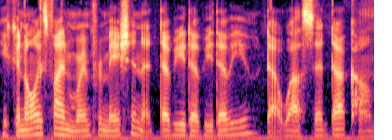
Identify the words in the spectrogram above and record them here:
You can always find more information at www.wowstead.com.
